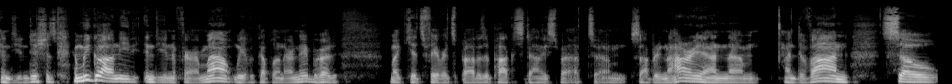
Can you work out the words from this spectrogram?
Indian dishes. And we go out and eat Indian a fair amount. We have a couple in our neighborhood. my kid's favorite spot is a Pakistani spot, um, Sabri Nihari on um, on Devon. So,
